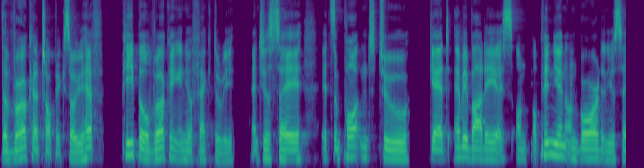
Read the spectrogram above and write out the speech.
the worker topic, so you have people working in your factory, and you say it's important to get everybody's on opinion on board, and you say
